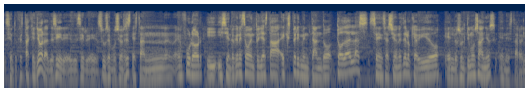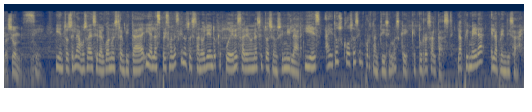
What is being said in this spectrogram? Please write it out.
siento que está que llora, es decir, es decir, eh, sus emociones están en furor y, y siento que en este momento ya está experimentando todas las sensaciones de lo que ha vivido en los últimos años en esta relación. ¿no? Sí. Y entonces le vamos a decir algo a nuestra invitada y a las personas que nos están oyendo que pueden estar en una situación similar. Y es, hay dos cosas importantísimas que, que tú resaltaste. La primera, el aprendizaje.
